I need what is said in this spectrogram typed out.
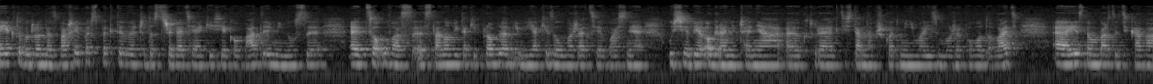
jak to wygląda z Waszej perspektywy, czy dostrzegacie jakieś jego wady, minusy, e, co u Was e, stanowi taki problem i jakie zauważacie właśnie u siebie ograniczenia, e, które gdzieś tam na przykład minimalizm może powodować. E, Jestem bardzo ciekawa,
